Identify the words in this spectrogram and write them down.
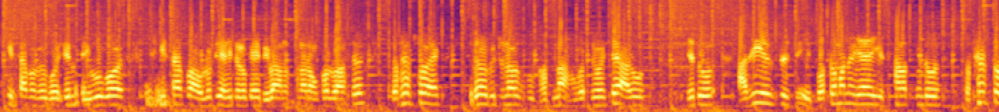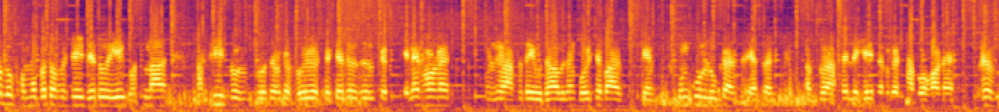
চিকিৎসাৰ বাবে গৈছিল। ডিব্ৰুগড় চিকিৎসাৰ পৰা উলটি আহি তেওঁলোকে বিবাহ অনুষ্ঠানত অংশ লোৱা আছে। যথেষ্ট এক হৃদয় বিতৰণৰ ঘটনা সংঘটিত হৈছে আৰু যিহেতু আজি বৰ্তমান এই স্থানত কিন্তু যথেষ্ট লোক সমবেত হৈছে। যিহেতু এই ঘটনা সাক্ষী তেওঁলোকে হৈ ৰৈছে কেনেধৰণে আচলতে উদ্ধাৰ অভিযান কৰিছে বা কোন কোন লোক আছিলে সেই তেওঁলোকে চাবৰ কাৰণে যথেষ্ট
